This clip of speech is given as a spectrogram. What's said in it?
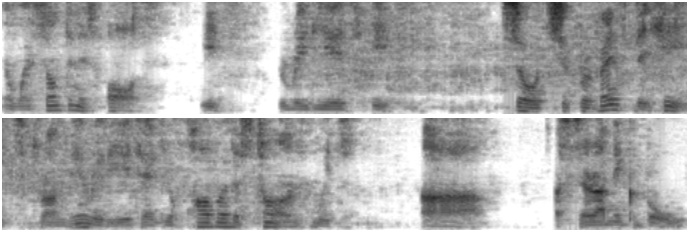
And when something is hot, it radiates heat. So to prevent the heat from being radiated, you cover the stone with uh, a ceramic bowl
